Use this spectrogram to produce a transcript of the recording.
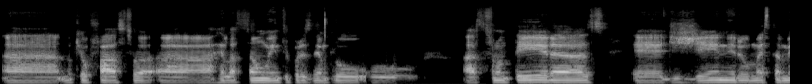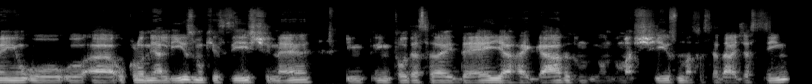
a, no que eu faço a, a relação entre, por exemplo, o, as fronteiras é, de gênero, mas também o, o, a, o, colonialismo que existe, né? Em, em toda essa ideia arraigada do, do machismo na sociedade assim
